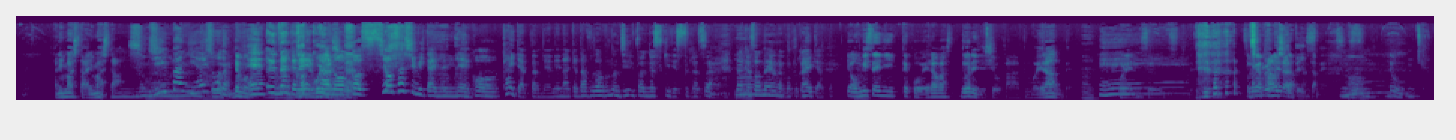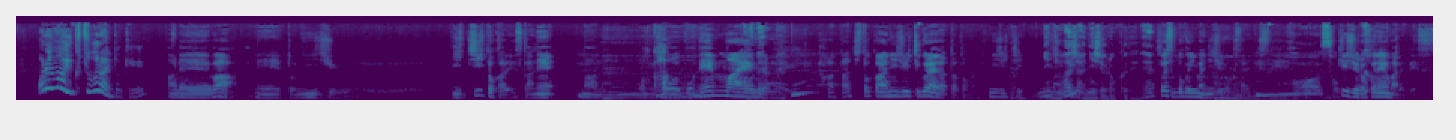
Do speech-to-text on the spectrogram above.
ありましたありました、ジーパン似合いそうだもんでもなんかねね。あのこう小冊子みたいのにねこう書いてあったんだよね。なんかダブダブのジーパンが好きですとかさ、うん。なんかそんなようなこと書いてあったいやお店に行ってこう選ばどれにしようかなってもう選んで。これにするっつって それが楽しかったですね。うんうん。でもあれはいくつぐらいの時あれはえっ、と21とかですかねなん。若っもう5年前ぐらい二十歳とか21ぐらいだったと思います21、今はじゃあ22 26でねそうです僕今26歳ですねほうそっか96年生まれです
